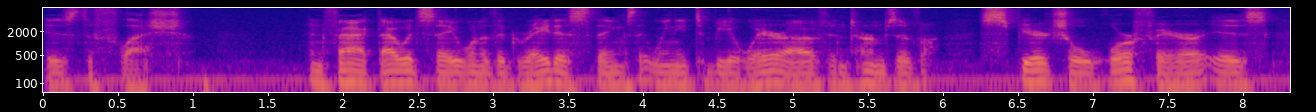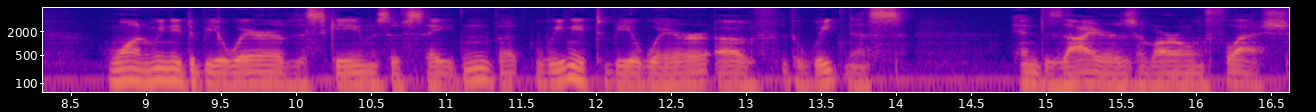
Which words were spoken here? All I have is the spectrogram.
is the flesh. In fact, I would say one of the greatest things that we need to be aware of in terms of spiritual warfare is one, we need to be aware of the schemes of Satan, but we need to be aware of the weakness and desires of our own flesh.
